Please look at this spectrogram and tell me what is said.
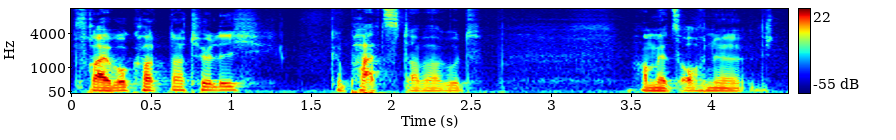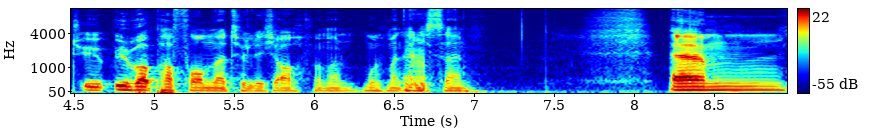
Freiburg hat natürlich gepatzt, aber gut. Haben jetzt auch eine Überperform natürlich auch, wenn man, muss man Ja. ehrlich sein. Ähm,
